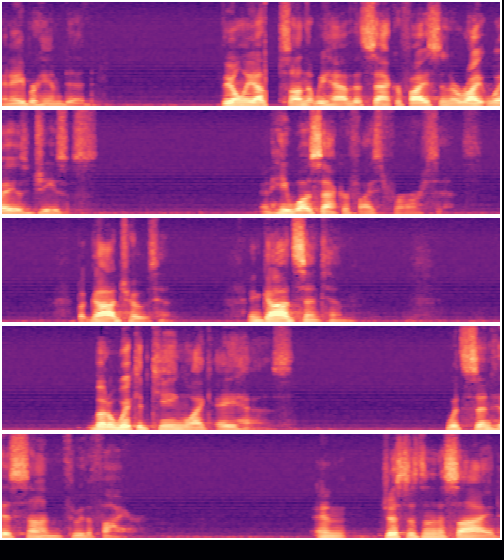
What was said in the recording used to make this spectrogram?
And Abraham did. The only other son that we have that's sacrificed in the right way is Jesus. And he was sacrificed for our sins. But God chose him, and God sent him. But a wicked king like Ahaz would send his son through the fire. And just as an aside,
